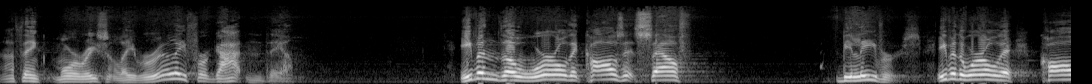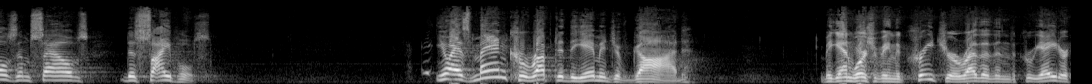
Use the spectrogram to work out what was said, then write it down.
I think more recently, really forgotten them. Even the world that calls itself believers, even the world that calls themselves disciples. You know, as man corrupted the image of God, began worshiping the creature rather than the creator,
